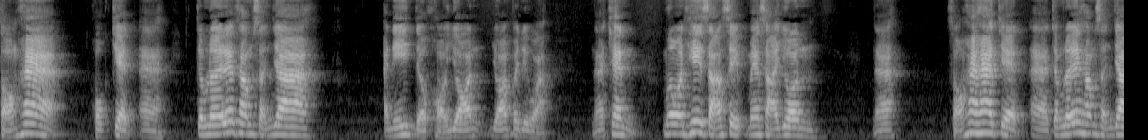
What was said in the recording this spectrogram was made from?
สองห้าหกเจ็ดอ่าจำเลยได้ทำสัญญา อันนี้เดี๋ยวขอย้อนย้อนไปดีกว่านะเช่นเมื่อวันที่ 30 เมษายนนะ 2557อ่าจำเลยได้ทำสัญญา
